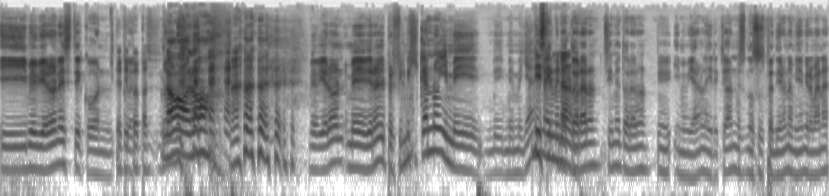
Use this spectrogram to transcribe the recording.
Y me vieron este con. ¿Qué tipo con- de pase? No, no. Me vieron, me vieron el perfil mexicano y me, me, me- me- ya, Discriminaron. Me, atoraron, sí me atoraron. Y, y me enviaron la dirección, nos, nos suspendieron a mí y a mi hermana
